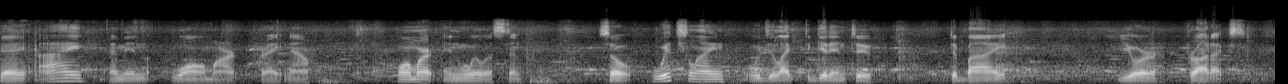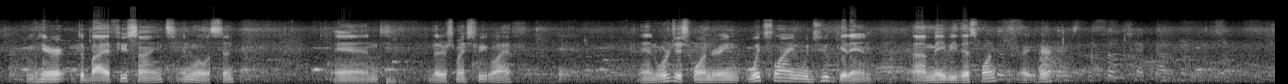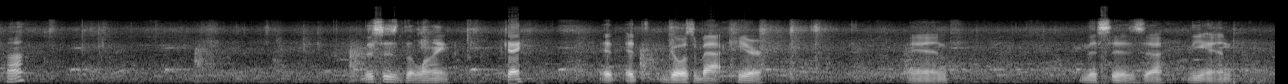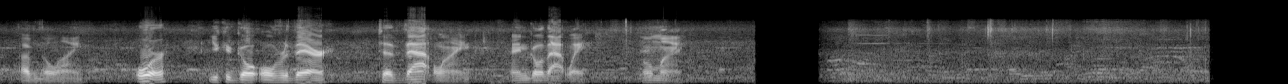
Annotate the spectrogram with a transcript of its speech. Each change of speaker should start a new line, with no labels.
Okay, I am in Walmart right now. Walmart in Williston. So, which line would you like to get into to buy your products? I'm here to buy a few signs in Williston, and there's my sweet wife. And we're just wondering, which line would you get in? Uh, maybe this one right here?
There's the self-checkout.
Huh? This is the line, okay? It, it goes back here. And this is uh, the end of the line. Or you could go over there to that line and go that way. Oh my.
